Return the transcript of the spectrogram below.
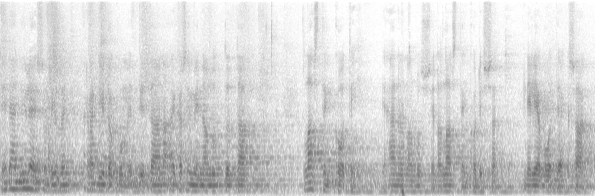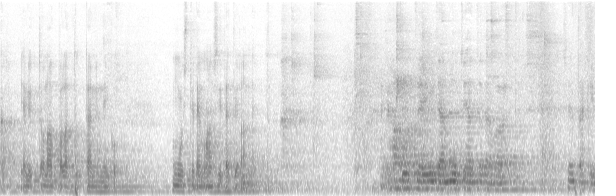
Tehdään Yleisradiolle radiodokumentti. Tämä on aikaisemmin ollut tota, lastenkoti. Ja hän on ollut siellä lastenkodissa neljävuotiaaksi saakka. Ja nyt ollaan palattu tänne niin kuin muistelemaan sitä tilannetta. Nyt ei mitään muuta ihan tätä vaan sen takia.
